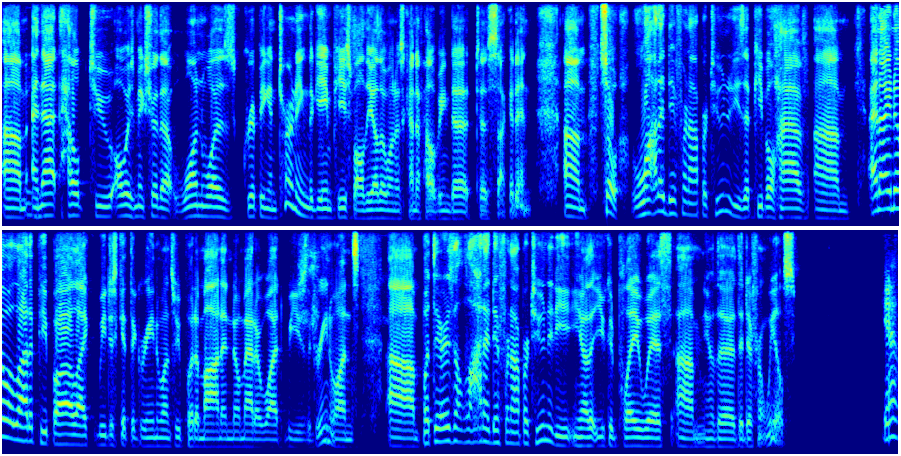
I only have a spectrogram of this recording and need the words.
um, mm-hmm. and that helped to always make sure that one was gripping and turning the game piece while the other one is kind of helping to to suck it in. Um, so a lot of different opportunities that people have, um, and I know a lot of people are like, we just get the green ones, we put them on, and no matter what, we use the green ones. Um, but there is a lot of different opportunity, you know, that you could play with, um, you know, the the different wheels. Yeah,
